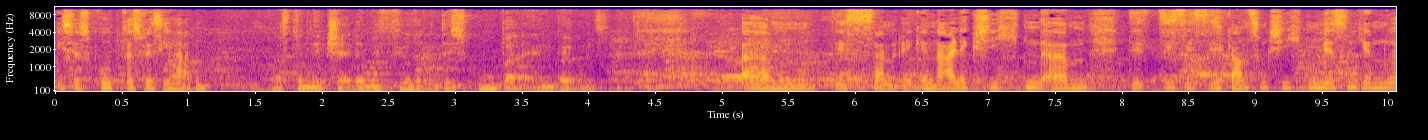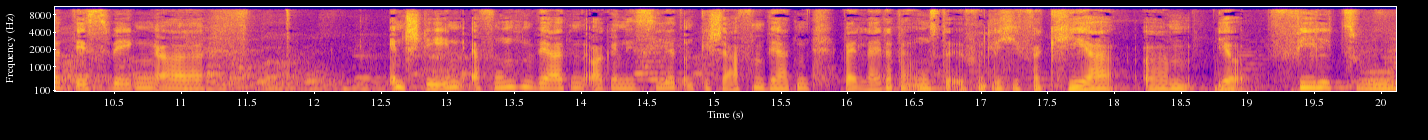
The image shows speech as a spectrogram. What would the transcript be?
ist es gut, dass wir sie haben. Was du nicht gescheiter, wie führt das Uber ein bei uns? Ähm, das sind regionale Geschichten. Ähm, die, die, diese ganzen Geschichten müssen ja nur deswegen äh, entstehen, erfunden werden, organisiert und geschaffen werden, weil leider bei uns der öffentliche Verkehr ähm, ja viel zu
